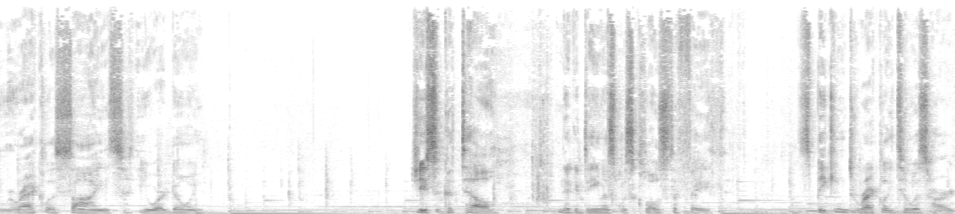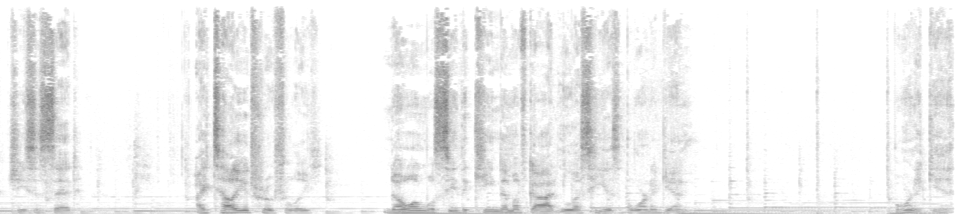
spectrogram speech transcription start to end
miraculous signs you are doing. Jesus could tell Nicodemus was close to faith. Speaking directly to his heart, Jesus said, I tell you truthfully, no one will see the kingdom of God unless he is born again. Born again.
